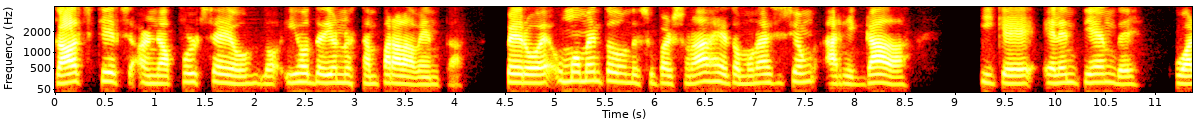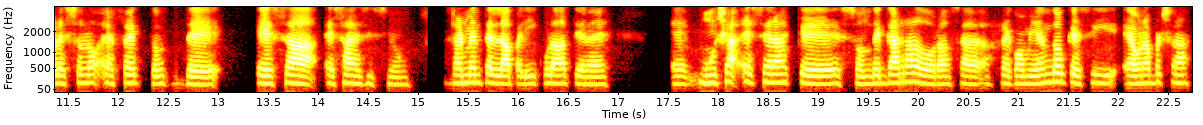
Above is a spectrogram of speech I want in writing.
God's kids are not for sale, los hijos de Dios no están para la venta. Pero es un momento donde su personaje tomó una decisión arriesgada y que él entiende cuáles son los efectos de esa, esa decisión. Realmente la película tiene eh, muchas escenas que son desgarradoras. O sea, recomiendo que si es una persona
